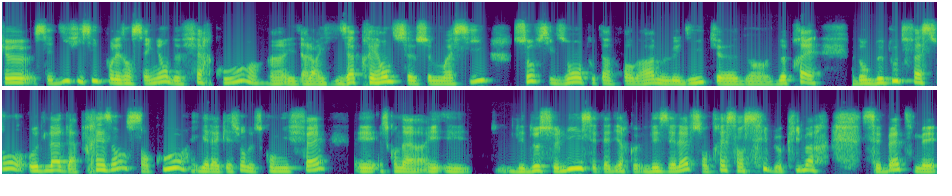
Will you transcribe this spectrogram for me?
que c'est difficile pour les enseignants de faire cours. Hein. Alors ils appréhendent ce, mois-ci, sauf s'ils ont tout un programme ludique euh, de près. Donc de toute façon, au-delà de la présence en cours, il y a la question de ce qu'on y fait et ce qu'on a les deux se lient, c'est-à-dire que les élèves sont très sensibles au climat. C'est bête, mais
